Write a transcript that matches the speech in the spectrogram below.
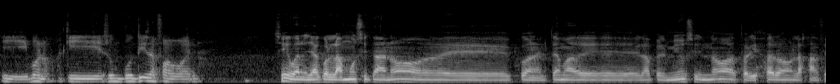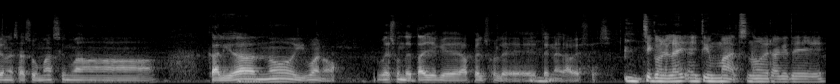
Y bueno, aquí es un puntito a favor. Sí, bueno, ya con la música, ¿no? Eh, con el tema del Apple Music, ¿no? Actualizaron las canciones a su máxima calidad, ¿no? Y bueno, es un detalle que Apple suele tener a veces. Sí, con el iTunes Match, ¿no? Era que te...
